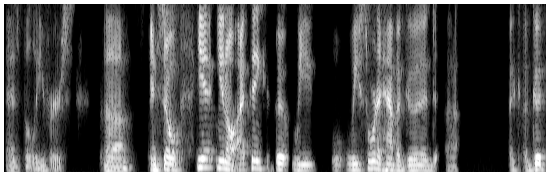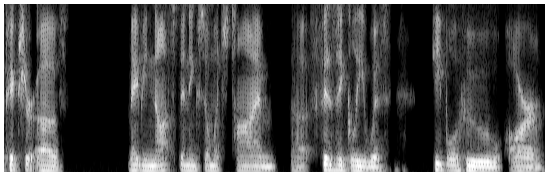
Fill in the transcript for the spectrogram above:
as believers. Um, and so, yeah, you know, I think we we sort of have a good uh, a, a, good picture of maybe not spending so much time uh, physically with people who are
